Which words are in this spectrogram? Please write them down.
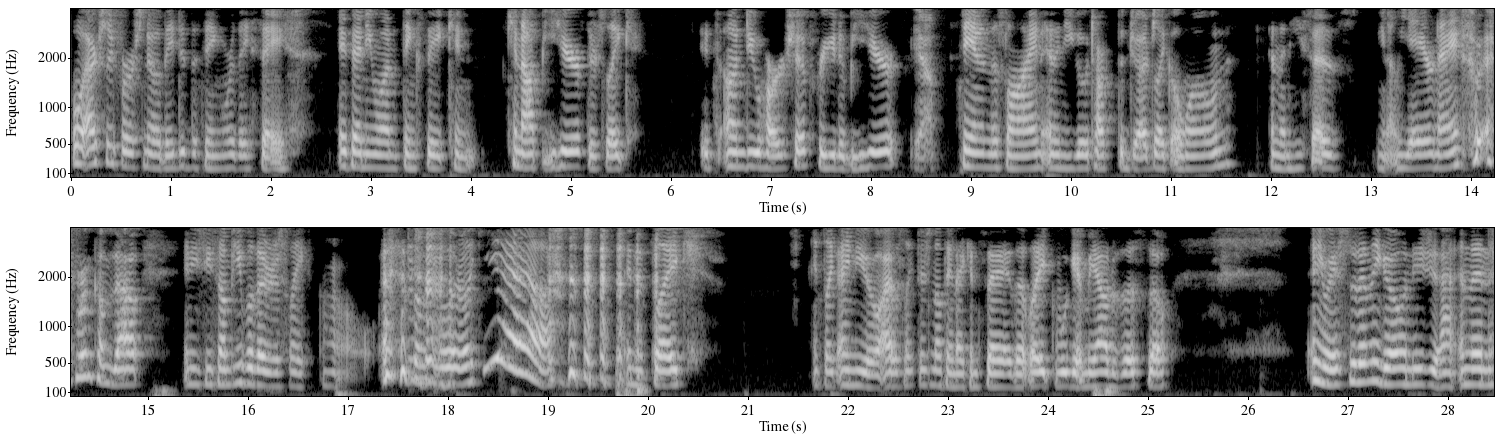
Well, actually, first, no, they did the thing where they say if anyone thinks they can cannot be here, if there's like it's undue hardship for you to be here, Yeah. stand in this line, and then you go talk to the judge like alone, and then he says, you know, yay or nay. So everyone comes out, and you see some people that are just like, oh, and some people that are like, yeah, and it's like, it's like I knew. I was like, there's nothing I can say that like will get me out of this. So, anyway, so then they go and they do that, and then,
